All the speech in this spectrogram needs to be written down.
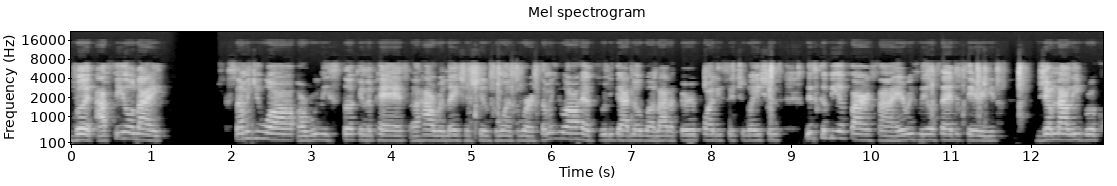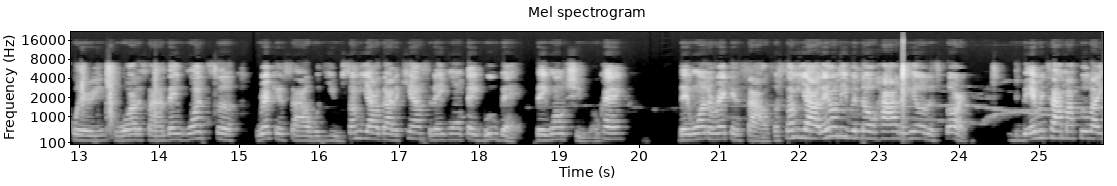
But I feel like some of you all are really stuck in the past of how relationships once were. Some of you all have really gotten over a lot of third party situations. This could be a fire sign, Aries, Leo, Sagittarius, Gemini, Libra, Aquarius, water sign. They want to reconcile with you. Some of y'all got a cancer. They want their boo back. They want you, okay? They want to reconcile. For some of y'all, they don't even know how the hell to start. Every time I feel like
